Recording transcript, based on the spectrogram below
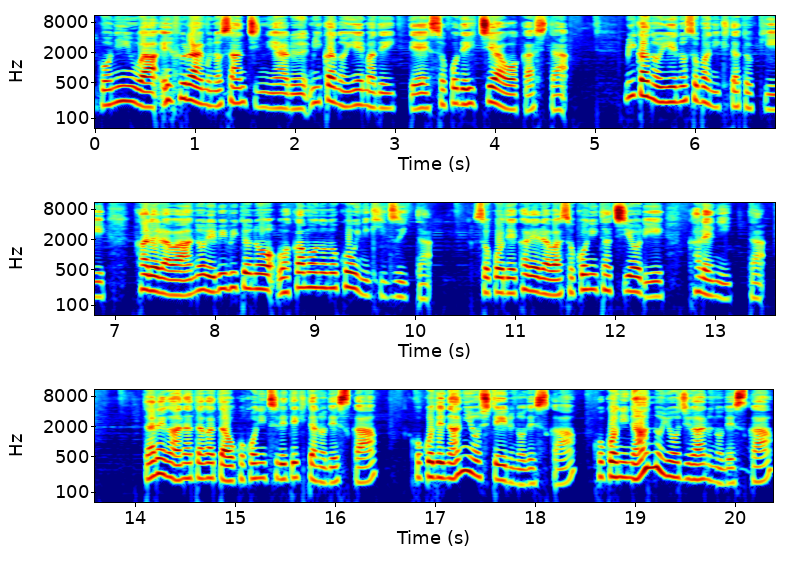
5人はエフライムの産地にあるミカの家まで行ってそこで一夜を明かした。ミカの家のそばに来た時、彼らはあのレビ人の若者の声に気づいた。そこで彼らはそこに立ち寄り、彼に言った。誰があなた方をここに連れてきたのですか？ここで何をしているのですか？ここに何の用事があるのですか？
